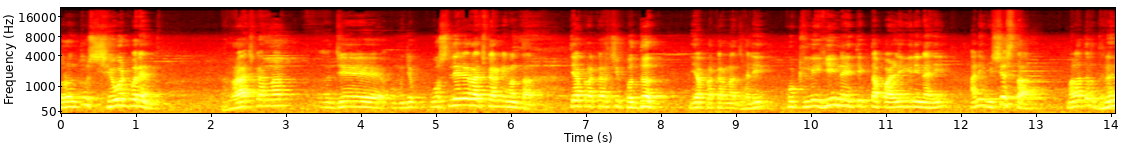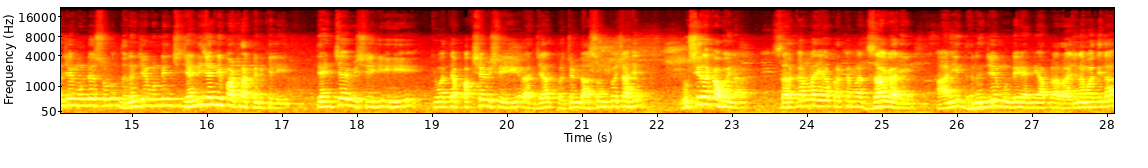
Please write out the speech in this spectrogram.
परंतु शेवटपर्यंत राजकारणात जे म्हणजे पोचलेले राजकारणी म्हणतात त्या प्रकारची पद्धत या प्रकरणात झाली. कुठलीही नैतिकता पाळली गेली नाही. आणि विशेषतः मला तर धनंजय मुंडे सोडून धनंजय मुंडेंची ज्यांनी ज्यांनी पाठराखण केली त्यांच्याविषयीही ही किंवा त्या पक्षाविषयीही राज्यात प्रचंड असंतोष आहे. उशिरा का होईना सरकारला या प्रकरणात जाग आली आणि धनंजय मुंडे यांनी आपला राजीनामा दिला.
